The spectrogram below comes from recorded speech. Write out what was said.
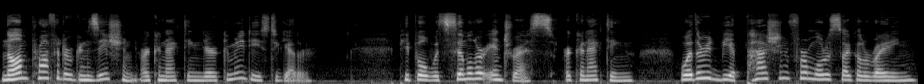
Non-profit organizations are connecting their communities together. People with similar interests are connecting, whether it be a passion for motorcycle riding,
